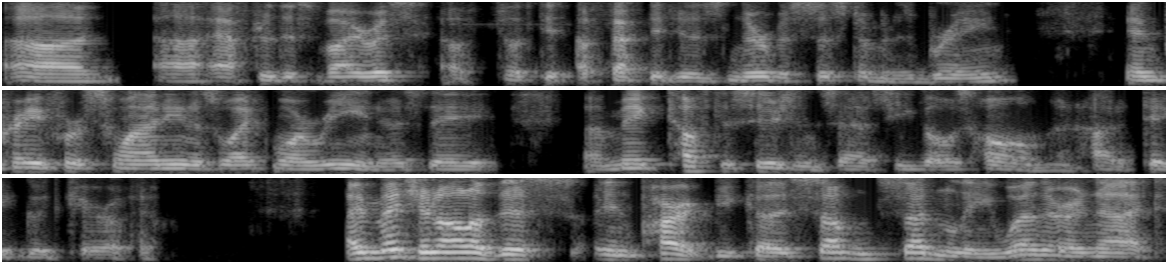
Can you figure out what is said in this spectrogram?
uh, uh, after this virus affected, affected his nervous system and his brain and pray for Swanee and his wife Maureen as they uh, make tough decisions as he goes home and how to take good care of him. I mention all of this in part because some suddenly, whether or not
